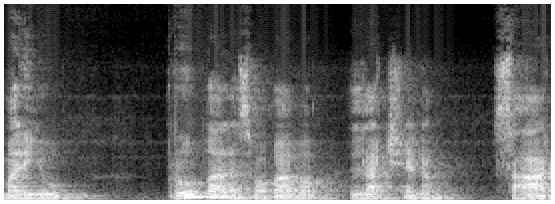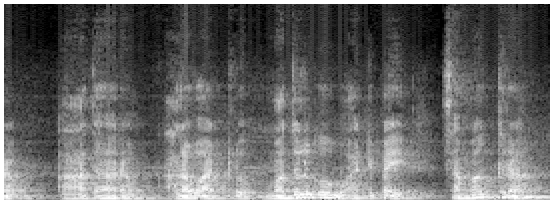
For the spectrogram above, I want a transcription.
మరియు రూపాల స్వభావం లక్షణం సారం ఆధారం అలవాట్లు మొదలగు వాటిపై సమగ్ర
